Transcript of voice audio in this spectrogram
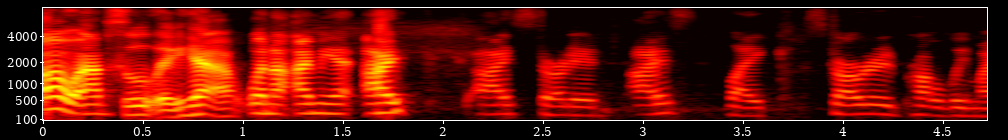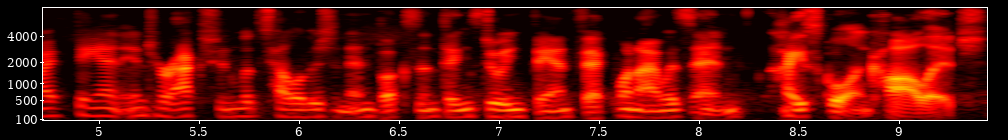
Oh, absolutely. Yeah. When I, I mean, I I started I like started probably my fan interaction with television and books and things doing fanfic when I was in high school and college.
